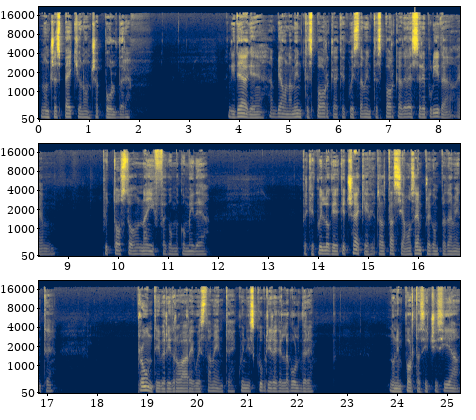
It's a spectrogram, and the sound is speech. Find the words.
non c'è specchio, non c'è polvere. l'idea che abbiamo una mente sporca e che questa mente sporca deve essere pulita è piuttosto naif come, come idea. Perché quello che, che c'è è che in realtà siamo sempre completamente pronti per ritrovare questa mente, quindi scoprire che la polvere non importa se ci sia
